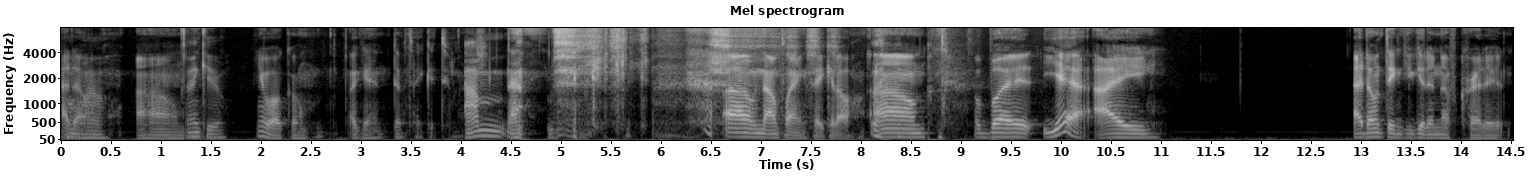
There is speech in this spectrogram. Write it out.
I Oh, don't. um Thank you. you're welcome. Again don't take it too much. I'm. um, no, I'm playing. Take it all. Um, but yeah, I I don't think you get enough credit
